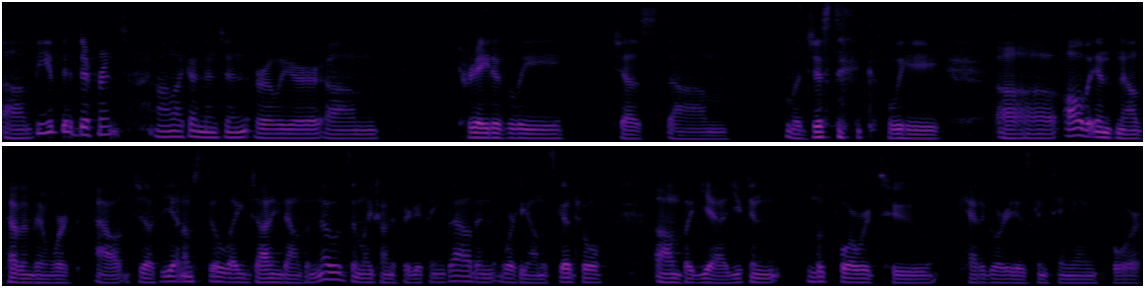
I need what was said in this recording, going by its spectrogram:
um, be a bit different, uh, like I mentioned earlier. Um, creatively, just um, logistically, uh, all the ins and outs haven't been worked out just yet. I'm still like jotting down some notes and like trying to figure things out and working on the schedule. Um, but yeah, you can look forward to category is continuing for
